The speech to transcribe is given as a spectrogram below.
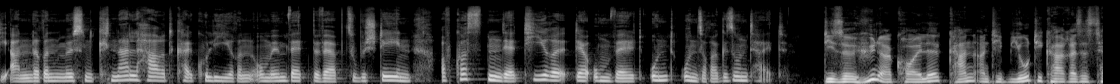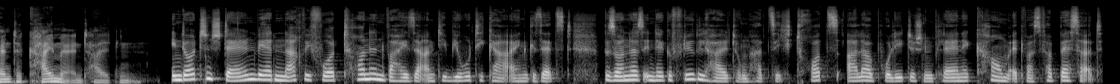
Die anderen müssen knallhart kalkulieren, um im Wettbewerb zu bestehen, auf Kosten der Tiere, der Umwelt und unserer Gesundheit. Diese Hühnerkeule kann antibiotikaresistente Keime enthalten. In deutschen Ställen werden nach wie vor tonnenweise Antibiotika eingesetzt. Besonders in der Geflügelhaltung hat sich trotz aller politischen Pläne kaum etwas verbessert.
